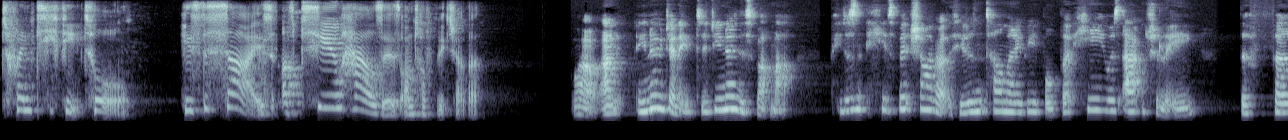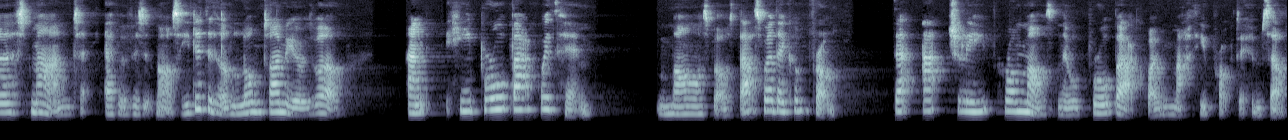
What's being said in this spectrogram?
20 feet tall. He's the size of two houses on top of each other. Wow. And you know, Jenny, did you know this about Matt? He doesn't he's a bit shy about this, he doesn't tell many people, but he was actually the first man to ever visit Mars. He did this a long time ago as well. And he brought back with him Mars bars. That's where they come from. They're actually from Mars and they were brought back by Matthew Proctor himself.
